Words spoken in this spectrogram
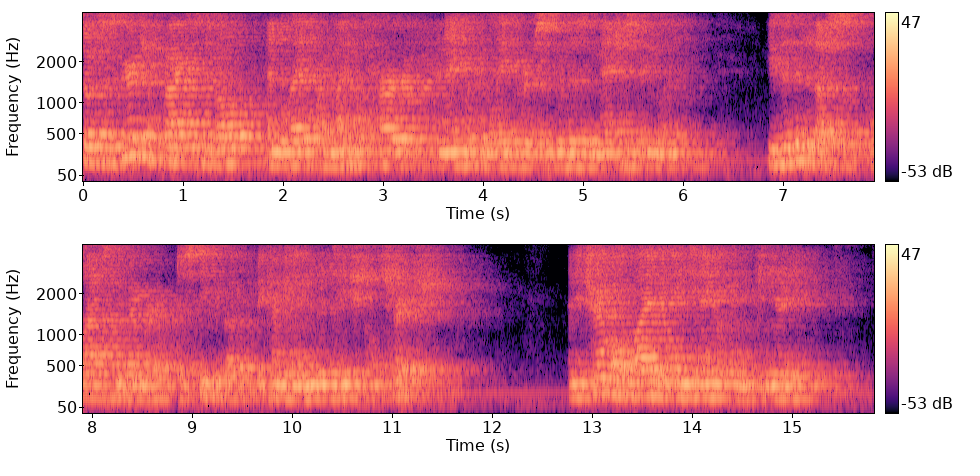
So it's a spiritual practice developed and led by Michael Harvey, an Anglican layperson who lives in Manchester, England. He visited us last November to speak about becoming an invitational church and he travels widely in the Anglican community.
